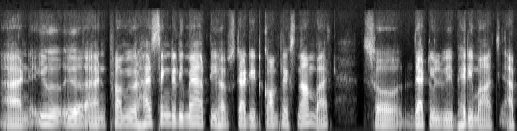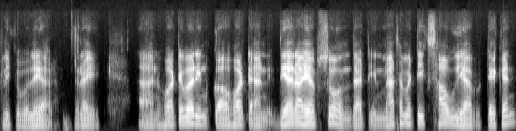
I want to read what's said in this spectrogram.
and you, you and from your higher secondary math you have studied complex number so that will be very much applicable here right? And whatever in what and there i have shown that in mathematics how we have taken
